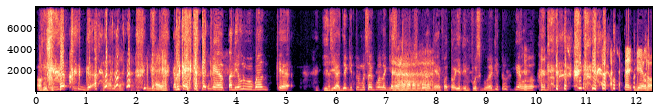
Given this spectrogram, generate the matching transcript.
Oh enggak, enggak. Oh, enggak. enggak ya. Karena kayak kata kayak tadi lu bang, kayak jijik aja gitu. Masa gue lagi gua kayak fotoin infus gue gitu. Gelo. Gelo.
